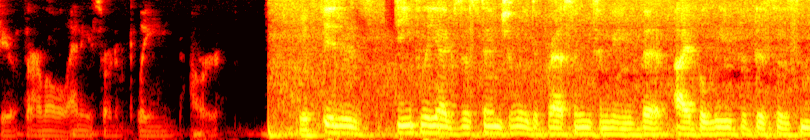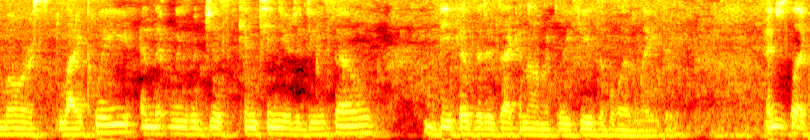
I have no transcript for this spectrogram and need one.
geothermal, any sort of clean power it is deeply existentially depressing to me that I believe that this is most likely and that we would just continue to do so because it is economically feasible and lazy. And just like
